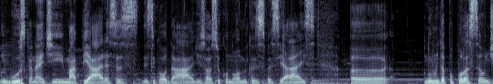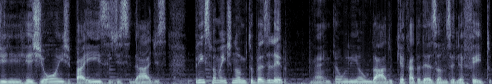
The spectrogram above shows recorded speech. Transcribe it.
em busca né, de mapear essas desigualdades socioeconômicas espaciais, uh, o número da população de regiões, de países, de cidades, principalmente no âmbito brasileiro. Né? Então ele é um dado que a cada 10 anos ele é feito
